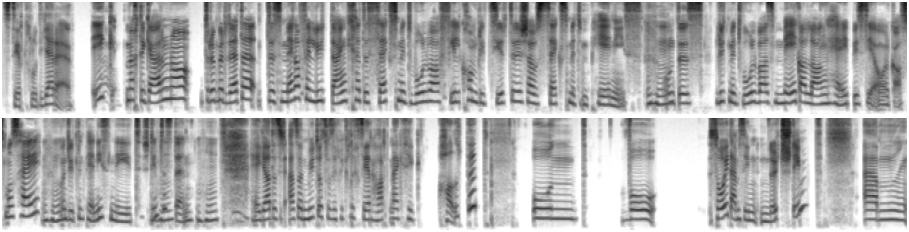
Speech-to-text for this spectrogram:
zu zirkulieren. Ich möchte gerne noch darüber reden, dass mega viele Leute denken, dass Sex mit Vulva viel komplizierter ist als Sex mit dem Penis. Mhm. Und dass Leute mit Vulvas mega lang haben, bis sie einen Orgasmus haben Mhm. und Leute mit Penis nicht. Stimmt das denn? Mhm. Hey, ja, das ist auch so ein Mythos, der sich wirklich sehr hartnäckig haltet und wo so in dem Sinn nicht stimmt. Ähm,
